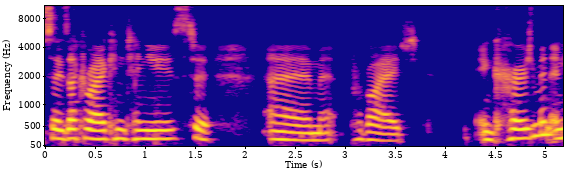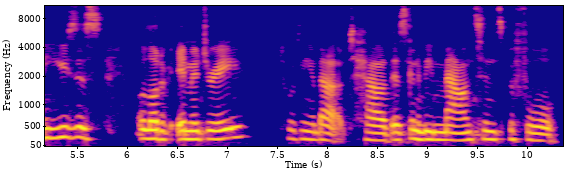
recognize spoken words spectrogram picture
so Zechariah continues to um, provide encouragement, and he uses a lot of imagery talking about how there's going to be mountains before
